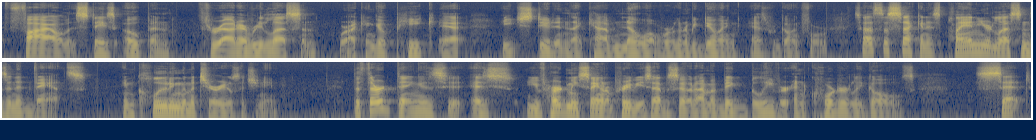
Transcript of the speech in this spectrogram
file that stays open throughout every lesson where I can go peek at each student and I kind of know what we're going to be doing as we're going forward. So that's the second is plan your lessons in advance, including the materials that you need. The third thing is as you've heard me say on a previous episode, I'm a big believer in quarterly goals. Set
